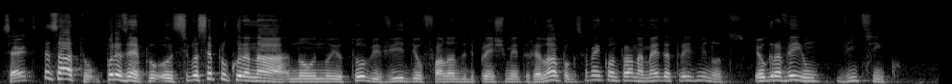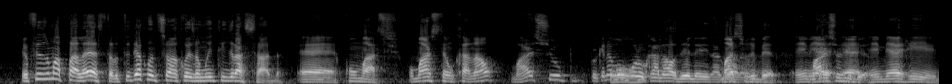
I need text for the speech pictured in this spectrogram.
certo? Exato. Por exemplo, se você procura na- no, no YouTube vídeo falando de preenchimento relâmpago, você vai encontrar na média 3 minutos. Eu gravei um, 25. Eu fiz uma palestra, outro dia aconteceu uma coisa muito engraçada é, com o Márcio. O Márcio tem um canal. Márcio, por que não vamos pôr o canal dele aí agora? Márcio Ribeiro. MR, Márcio é, Ribeiro. MR,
